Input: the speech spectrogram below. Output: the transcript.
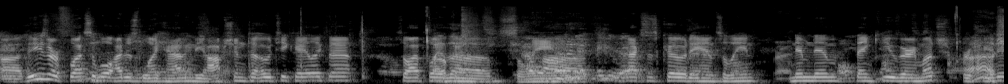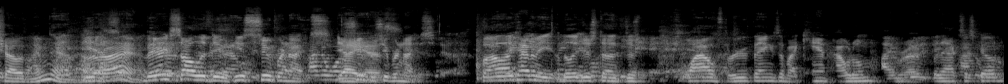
Uh, these are flexible. I just like having the option to OTK like that. So I play the Selene. uh, Access Code and Selene. Nim Nim, thank you very much. Appreciate Ah, it. shout out him Nim. Yes. All right. Very solid dude. He's super nice. Yeah, super, super nice. But I like having the ability just to just plow through things if I can't out them Right. with access code.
